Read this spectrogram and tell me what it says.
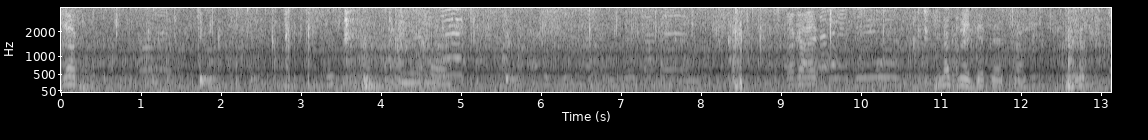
Look. Look, I, I'm gonna dip that uh, some.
